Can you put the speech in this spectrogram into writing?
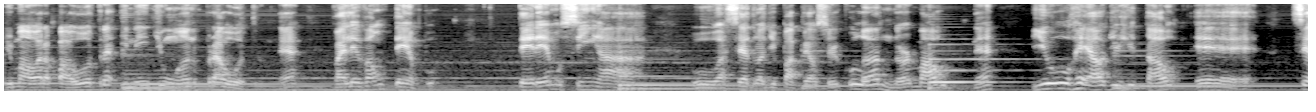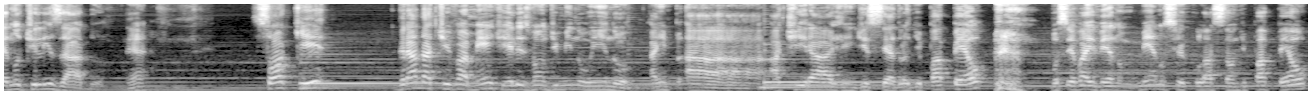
de uma hora para outra e nem de um ano para outro, né? Vai levar um tempo. Teremos sim a o, a cédula de papel circulando, normal, né? E o real digital é, sendo utilizado, né? Só que gradativamente eles vão diminuindo a, a, a tiragem de cédula de papel, você vai vendo menos circulação de papel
